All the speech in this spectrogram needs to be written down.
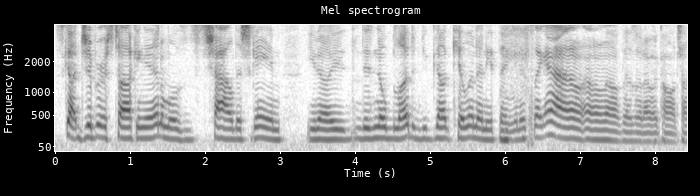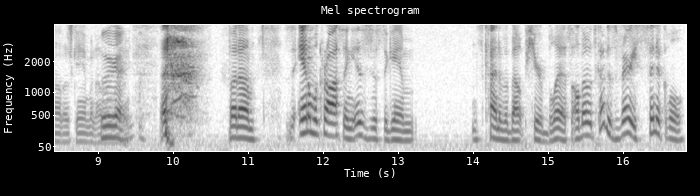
it's got gibberish talking animals. It's a childish game. You know, you, there's no blood and you're not killing anything." And it's like, ah, I don't, I don't know if that's what I would call a childish game. Okay. but um, Animal Crossing is just a game. It's kind of about pure bliss, although it's got this very cynical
